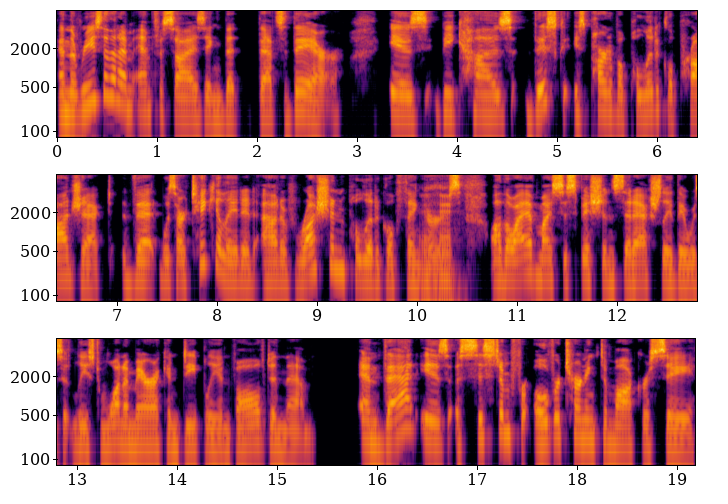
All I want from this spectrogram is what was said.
And the reason that I'm emphasizing that that's there is because this is part of a political project that was articulated out of Russian political thinkers, mm-hmm. although I have my suspicions that actually there was at least one American deeply involved in them. And that is a system for overturning democracy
